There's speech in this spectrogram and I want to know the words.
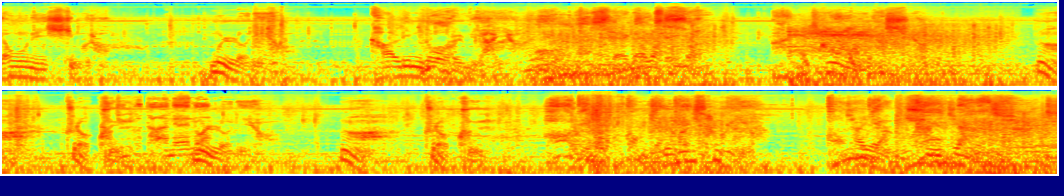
영혼의 힘으로 물론이요. 칼림도어를 위하여 내가 왔소. 명령하시오. 아, 그렇군. 다 내놔. 물론이요. 아, 그렇군. 위험한 상황이요. 자연 쉬지 않지.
